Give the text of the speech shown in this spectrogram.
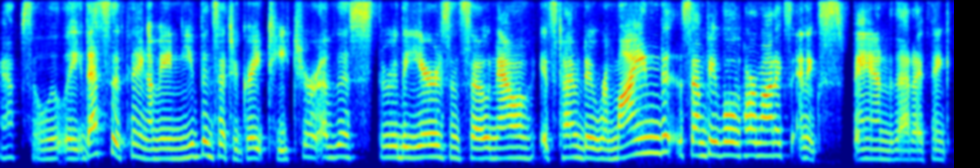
Absolutely. That's the thing. I mean, you've been such a great teacher of this through the years. And so now it's time to remind some people of harmonics and expand that, I think.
